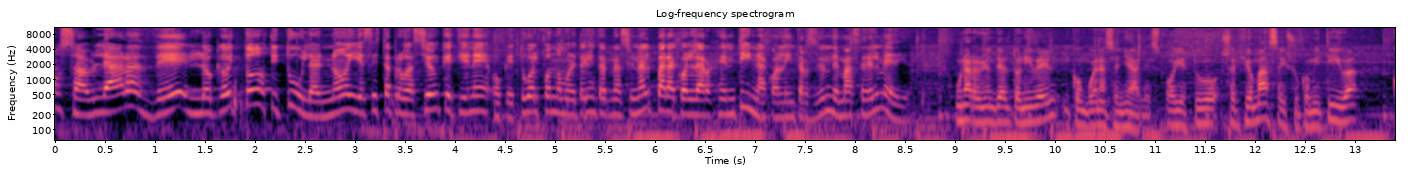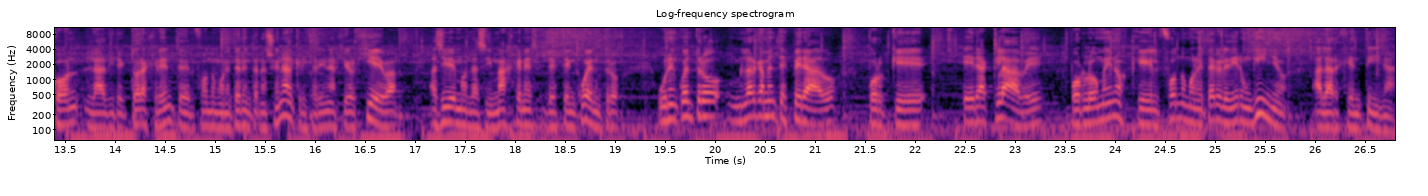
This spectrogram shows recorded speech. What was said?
vamos a hablar de lo que hoy todos titulan, ¿no? Y es esta aprobación que tiene o que tuvo el Fondo Monetario Internacional para con la Argentina, con la intercesión de Massa en el medio. Una reunión de alto nivel y con buenas señales. Hoy estuvo Sergio Massa y su comitiva con la directora gerente del Fondo Monetario Internacional, Cristalina Georgieva. Allí vemos las imágenes de este encuentro. Un encuentro largamente esperado porque era clave, por lo menos, que el Fondo Monetario le diera un guiño a la Argentina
